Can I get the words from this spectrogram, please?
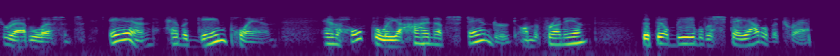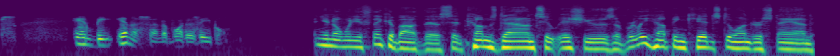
through adolescence and have a game plan and hopefully a high enough standard on the front end that they'll be able to stay out of the traps and be innocent of what is evil. And you know, when you think about this, it comes down to issues of really helping kids to understand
